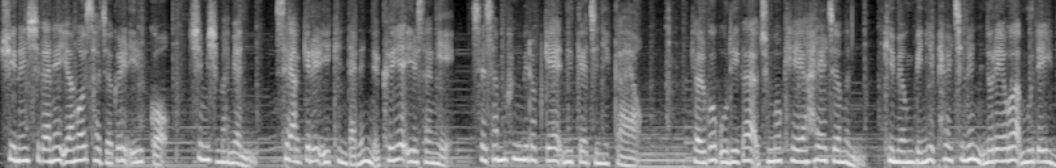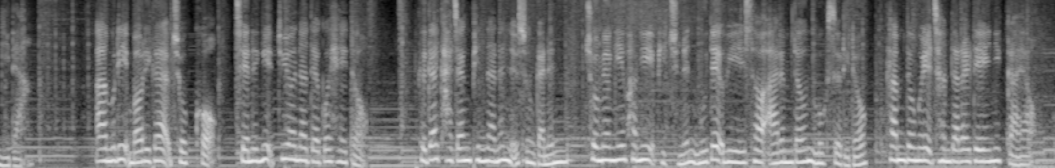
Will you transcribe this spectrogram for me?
쉬는 시간에 영어 서적을 읽고 심심하면 새 악기를 익힌다는 그의 일상이 새삼 흥미롭게 느껴지니까요. 결국 우리가 주목해야 할 점은 김용빈이 펼치는 노래와 무대입니다. 아무리 머리가 좋고 재능이 뛰어나다고 해도 그가 가장 빛나는 순간은 조명이 환히 비추는 무대 위에서 아름다운 목소리로 감동을 전달할 때이니까요.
